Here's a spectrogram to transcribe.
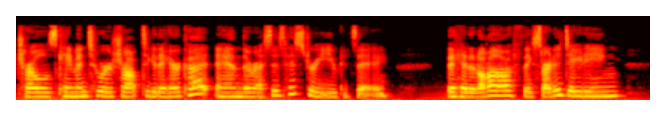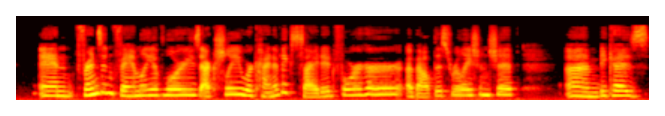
Charles came into her shop to get a haircut, and the rest is history, you could say. They hit it off, they started dating, and friends and family of Lori's actually were kind of excited for her about this relationship um, because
